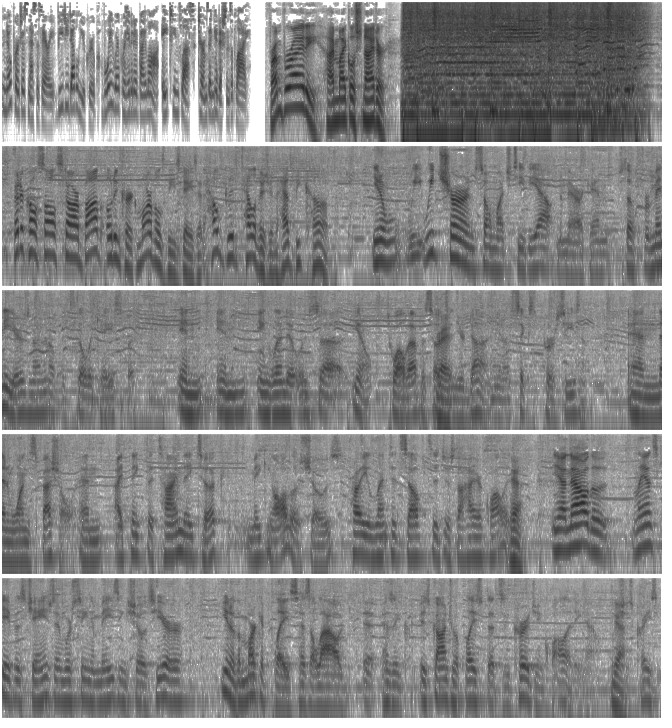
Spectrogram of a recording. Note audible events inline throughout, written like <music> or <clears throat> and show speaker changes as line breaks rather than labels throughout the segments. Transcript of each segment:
No purchase necessary. VGW Group. Void where prohibited by law. 18 plus. Terms and conditions apply.
From Variety, I'm Michael Schneider. Better Call Saul star Bob Odenkirk marvels these days at how good television has become.
You know, we, we churn so much TV out in America, and so for many years, and I don't know if it's still the case, but in in England it was uh, you know twelve episodes
Right.
and you're done. You know, six per season, and then one special. And I think the time they took making all those shows probably lent itself to just a higher quality.
Yeah.
Yeah, now the landscape has changed, and we're seeing amazing shows here. You know, the marketplace has allowed uh, has enc- has gone to a place that's encouraging quality now, which
Yeah.
is crazy.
